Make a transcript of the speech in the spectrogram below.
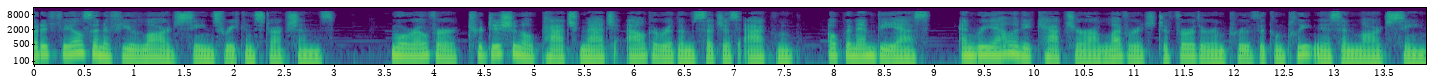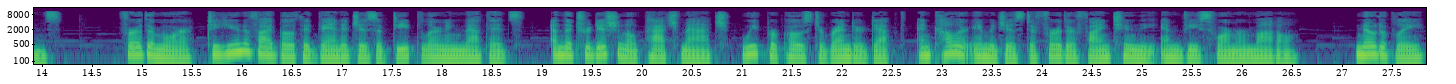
but it fails in a few large scenes reconstructions. Moreover, traditional patch match algorithms such as ACMP, OpenMVS, and reality capture are leveraged to further improve the completeness in large scenes. Furthermore, to unify both advantages of deep learning methods and the traditional patch match, we propose to render depth and color images to further fine tune the MVSformer model. Notably,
